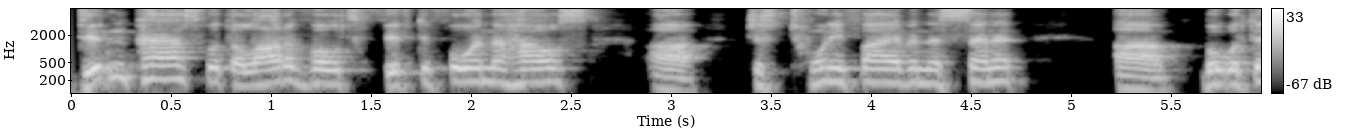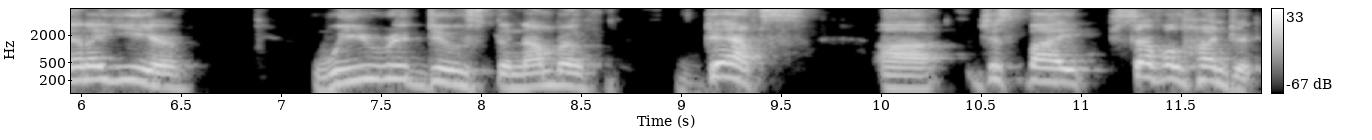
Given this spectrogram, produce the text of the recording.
Didn't pass with a lot of votes 54 in the House, uh, just 25 in the Senate. Uh, but within a year, we reduced the number of deaths uh, just by several hundred.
